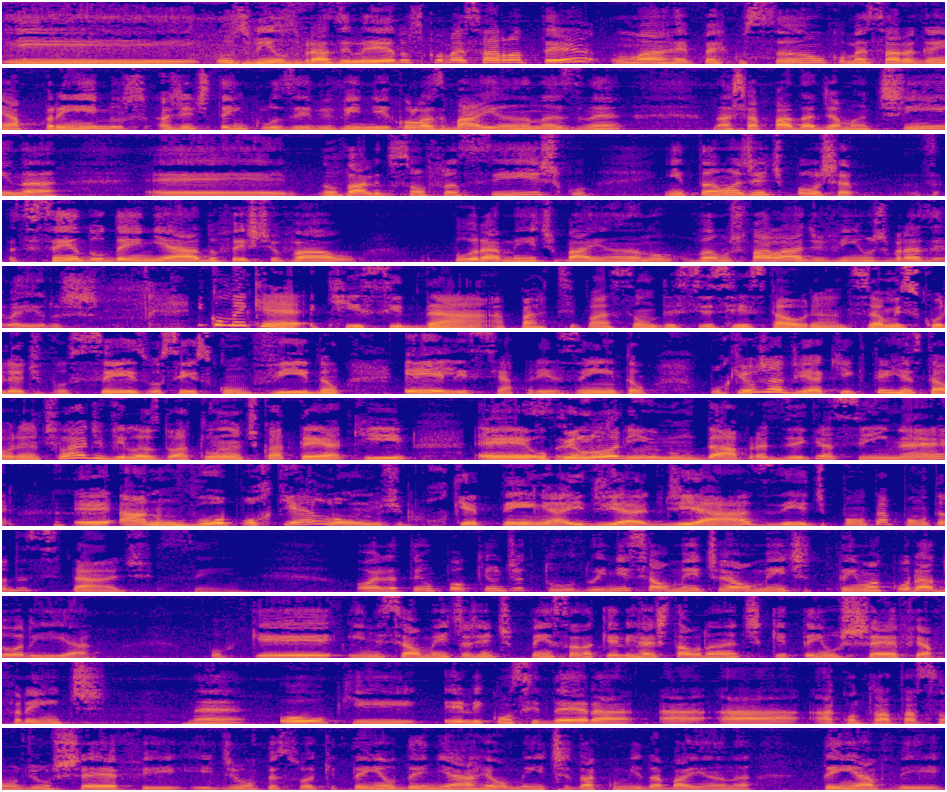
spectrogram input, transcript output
E os vinhos brasileiros começaram a ter uma repercussão, começaram a ganhar prêmios. A gente tem inclusive vinícolas baianas, né? na Chapada Diamantina, é, no Vale do São Francisco. Então a gente, poxa, sendo o DNA do festival puramente baiano, vamos falar de vinhos brasileiros. E como é que, é que se dá a participação desses restaurantes? É uma escolha de vocês? Vocês convidam? Eles se apresentam? Porque eu já vi aqui que tem restaurante lá de Vilas do Atlântico até aqui, é, o Pelourinho. Não dá para dizer que é assim, né? É, ah, não vou porque é longe. Porque tem aí de, de A a Z, de ponta a ponta da cidade. Sim. Olha, tem um pouquinho de tudo. Inicialmente, realmente, tem uma curadoria porque inicialmente a gente pensa naquele restaurante que tem o chefe à frente, né? ou que ele considera a, a, a contratação de um chefe e de uma pessoa que tenha o DNA realmente da comida baiana tem a ver,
